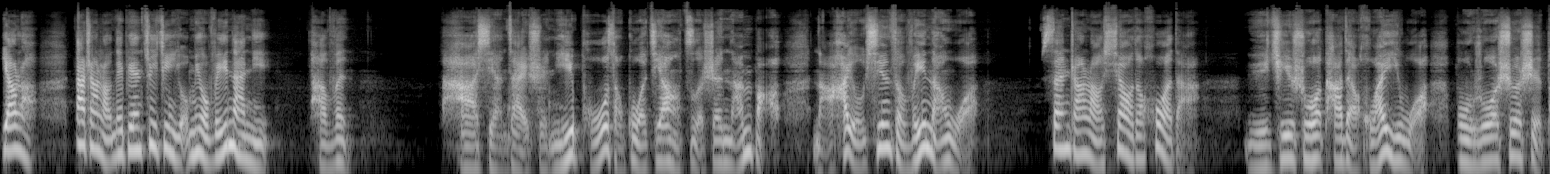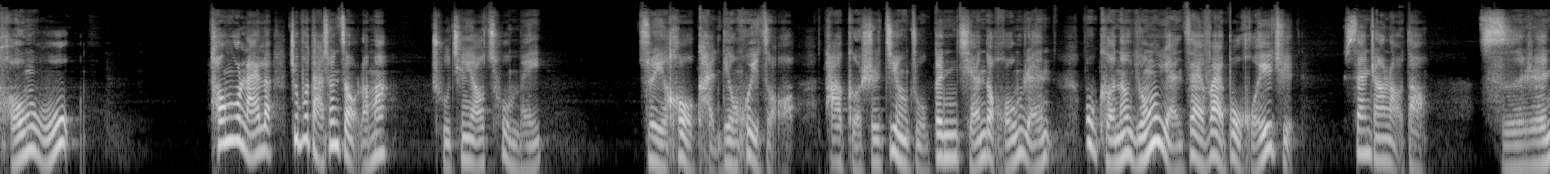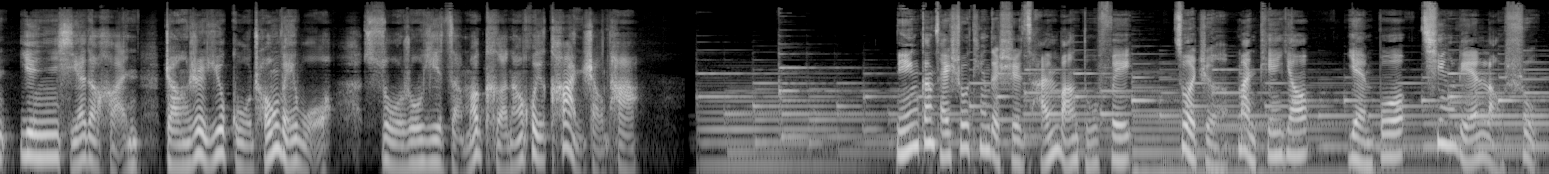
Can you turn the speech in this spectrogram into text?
姚老，大长老那边最近有没有为难你？他问。他现在是泥菩萨过江，自身难保，哪还有心思为难我？三长老笑得豁达，与其说他在怀疑我，不如说是童无。童无来了就不打算走了吗？楚清瑶蹙眉，最后肯定会走。他可是镜主跟前的红人，不可能永远在外不回去。三长老道。此人阴邪得很，整日与蛊虫为伍。苏如意怎么可能会看上他？您刚才收听的是《蚕王毒妃》，作者漫天妖，演播青莲老树。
